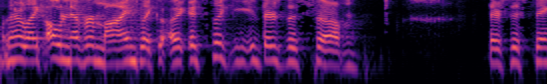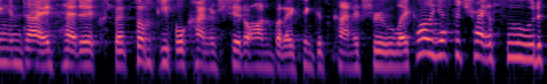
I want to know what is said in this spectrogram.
And they're like, oh, never mind. Like uh, it's like there's this um, there's this thing in dietetics that some people kind of shit on, but I think it's kind of true. Like, oh, you have to try a food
